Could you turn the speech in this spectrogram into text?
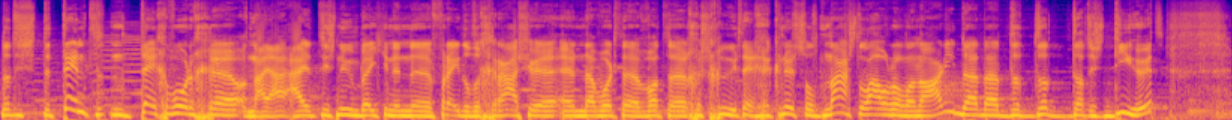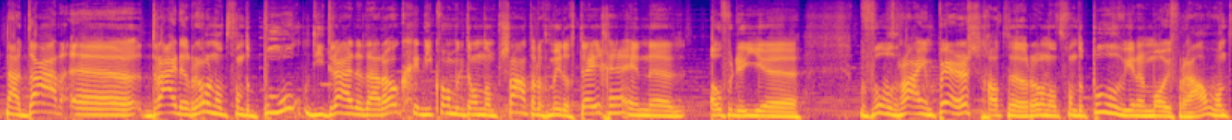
Dat is de tent tegenwoordig. Uh, nou ja, het is nu een beetje een uh, vredelde garage. En daar wordt uh, wat geschuurd en geknutseld naast Laurel en Hardy. Dat, dat, dat, dat is die hut. Nou, daar draaide Ronald van der Poel. Die draaide daar ook. Die kwam ik dan op zaterdagmiddag tegen. En over die... Bijvoorbeeld Ryan Paris had Ronald van der Poel weer een mooi verhaal. Want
